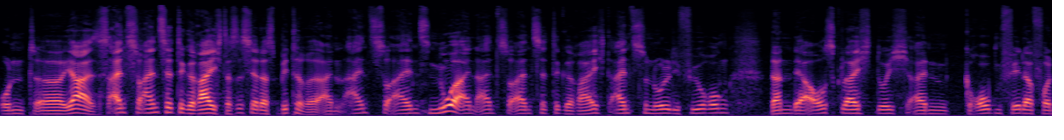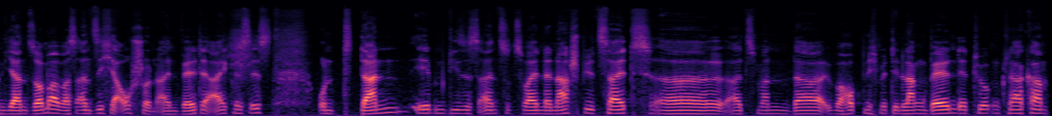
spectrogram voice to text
Und äh, ja, es ist 1 zu 1 hätte gereicht. Das ist ja das Bittere. Ein 1 zu 1, nur ein 1 zu 1 hätte gereicht. 1 zu 0 die Führung. Dann der Ausgleich durch einen groben Fehler von Jan Sommer, was an sich ja auch schon ein Weltereignis ist. Und dann eben dieses 1 zu 2 in der Nachspielzeit, äh, als man da überhaupt nicht mit den langen Bällen der Türken klarkam.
